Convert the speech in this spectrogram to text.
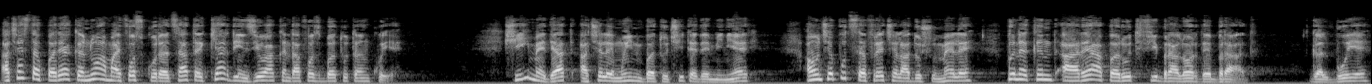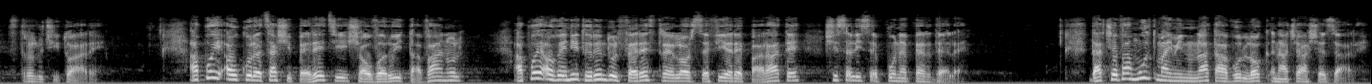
Aceasta părea că nu a mai fost curățată chiar din ziua când a fost bătută în cuie. Și imediat acele mâini bătucite de minieri au început să frece la dușumele până când a reapărut fibra lor de brad, gălbuie strălucitoare. Apoi au curățat și pereții și au văruit tavanul, apoi au venit rândul ferestrelor să fie reparate și să li se pune perdele. Dar ceva mult mai minunat a avut loc în acea așezare.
